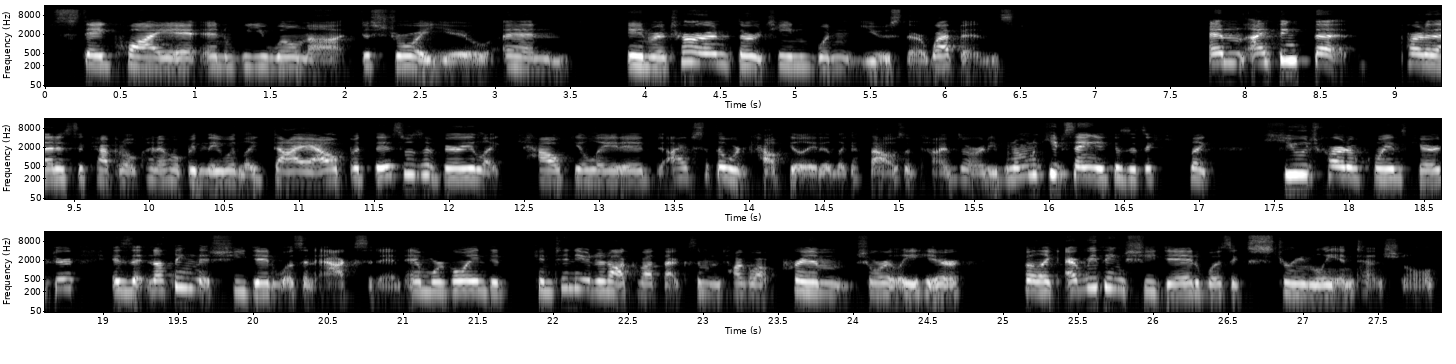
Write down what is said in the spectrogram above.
stay quiet and we will not destroy you and in return 13 wouldn't use their weapons and i think that part of that is the Capitol kind of hoping they would like die out but this was a very like calculated i've said the word calculated like a thousand times already but i'm gonna keep saying it because it's a like huge part of coin's character is that nothing that she did was an accident and we're going to continue to talk about that because i'm going to talk about prim shortly here but like everything she did was extremely intentional.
